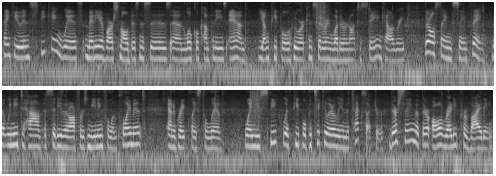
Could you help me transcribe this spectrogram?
Thank you. In speaking with many of our small businesses and local companies and young people who are considering whether or not to stay in Calgary, they're all saying the same thing that we need to have a city that offers meaningful employment and a great place to live. When you speak with people, particularly in the tech sector, they're saying that they're already providing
